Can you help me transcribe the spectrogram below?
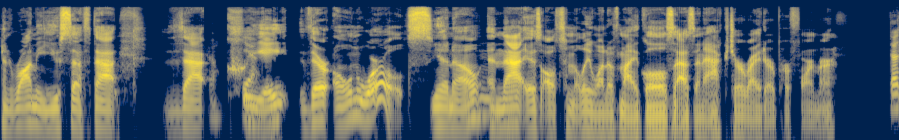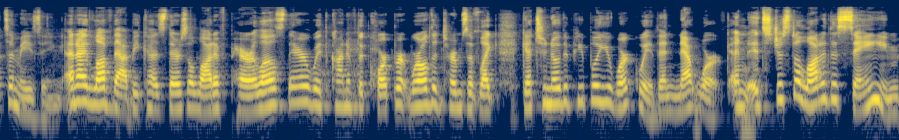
and Ramy Youssef that that create yeah. their own worlds, you know? Mm-hmm. And that is ultimately one of my goals as an actor, writer, performer. That's amazing. And I love that because there's a lot of parallels there with kind of the corporate world in terms of like get to know the people you work with and network. And it's just a lot of the same.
